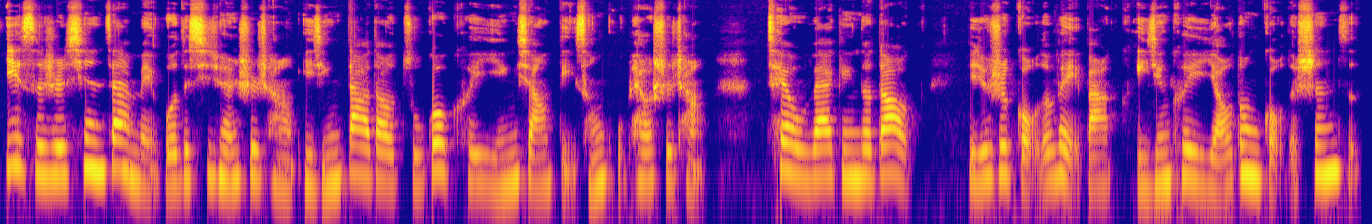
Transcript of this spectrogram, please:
意思是现在美国的期权市场已经大到足够可以影响底层股票市场，tail wagging the dog，也就是狗的尾巴已经可以摇动狗的身子。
